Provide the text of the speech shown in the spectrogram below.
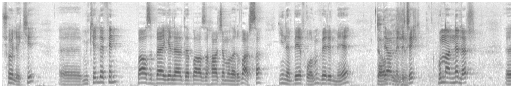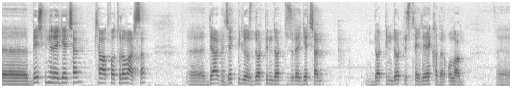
Şöyle ki e, mükellefin bazı belgelerde bazı harcamaları varsa yine B formu verilmeye Devam, devam, edecek. edecek. Bunlar neler? E, 5000 liraya geçen kağıt fatura varsa e, devam edecek. Biliyoruz 4400 liraya geçen 4400 TL'ye kadar olan e,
